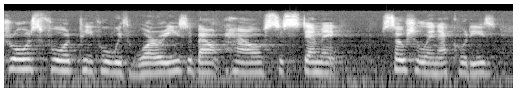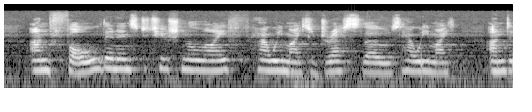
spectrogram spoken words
draws forward people with worries about how systemic social inequities unfold in institutional life, how we might address those, how we might under,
